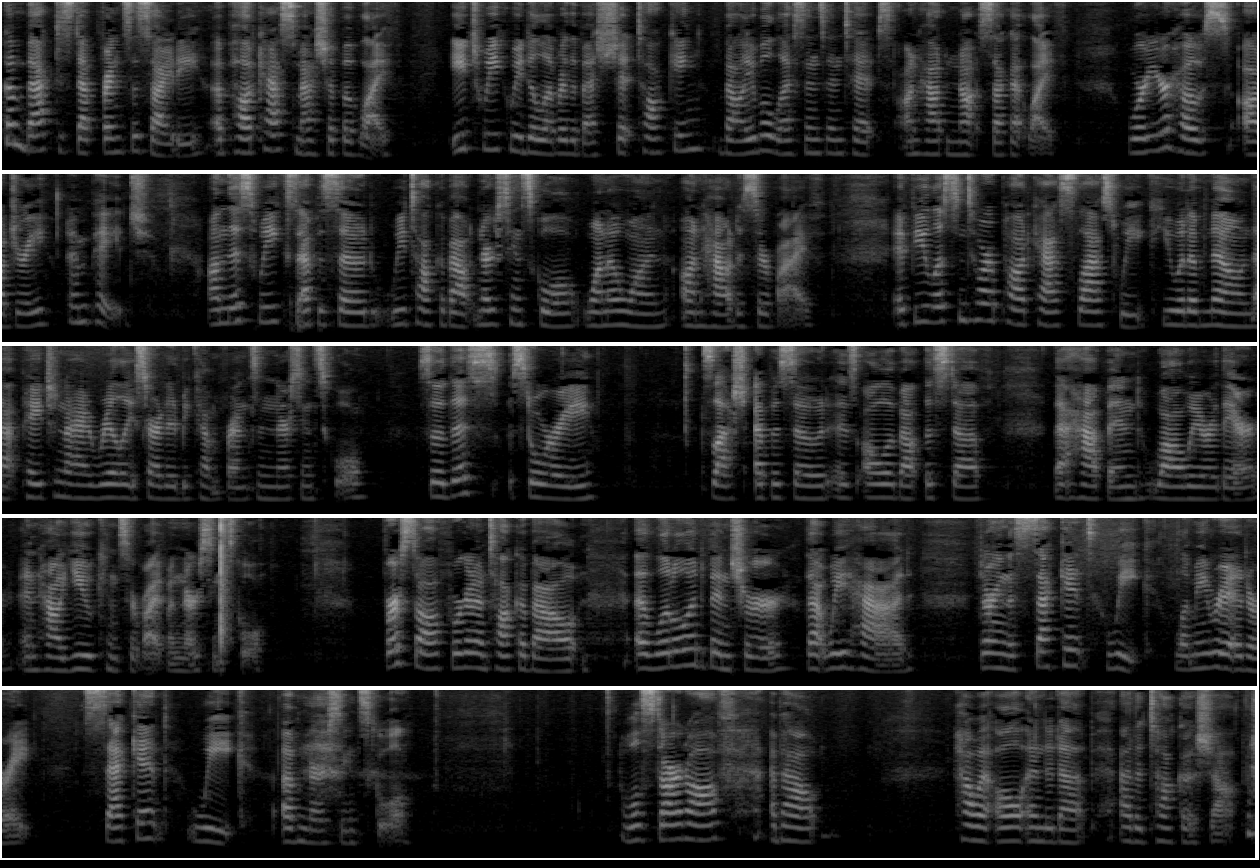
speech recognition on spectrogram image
Welcome back to Step Friends Society, a podcast mashup of life. Each week we deliver the best shit talking, valuable lessons, and tips on how to not suck at life. We're your hosts, Audrey. And Paige. On this week's episode, we talk about Nursing School 101 on how to survive. If you listened to our podcast last week, you would have known that Paige and I really started to become friends in nursing school. So this story slash episode is all about the stuff that happened while we were there and how you can survive in nursing school. First off, we're going to talk about a little adventure that we had during the second week. Let me reiterate second week of nursing school. We'll start off about how it all ended up at a taco shop.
